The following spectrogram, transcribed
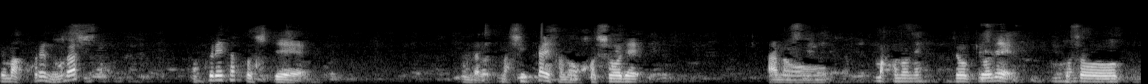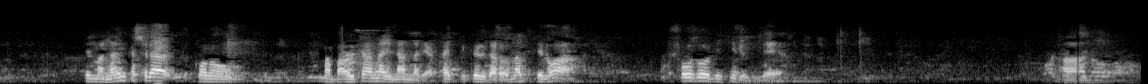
でまあこれ逃し、遅れたとして、なんだろう、まあしっかりその保証で、あの、まあこのね、状況で保証で、まあ何かしら、この、まあバウチャーなりなんなりは返ってくるだろうなっていうのは想像できるんで、あの、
